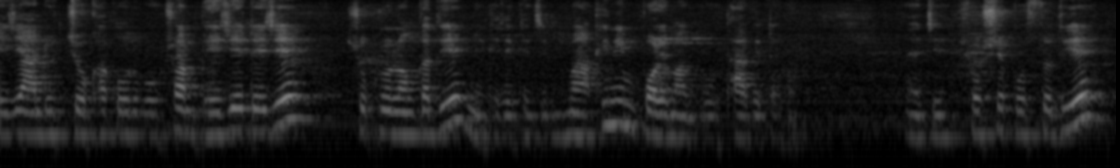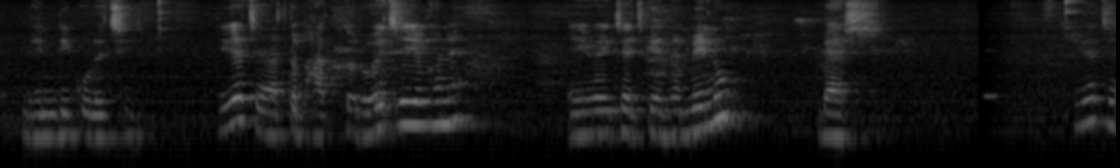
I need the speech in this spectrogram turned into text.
এই যে আলুর চোখা করব, সব ভেজে টেজে শুকনো লঙ্কা দিয়ে মেখে রেখেছি। মাখিনি পরে মাখবো, থাকে তখন এই যে সর্ষে পোস্ত দিয়ে ভেন্ডি করেছি, ঠিক আছে? আর তো ভাত তো রয়েছেই ওখানে। এই হয়েছে আজকে এটা মেনু, ব্যাস। ঠিক আছে?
